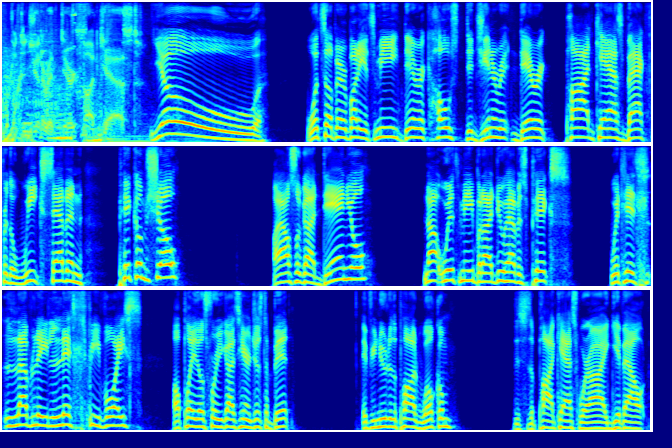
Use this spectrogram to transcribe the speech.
The Degenerate Derek Podcast. Yo, what's up, everybody? It's me, Derek, host Degenerate Derek Podcast, back for the Week Seven Pick'em Show. I also got Daniel, not with me, but I do have his picks with his lovely lispy voice. I'll play those for you guys here in just a bit. If you're new to the pod, welcome. This is a podcast where I give out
